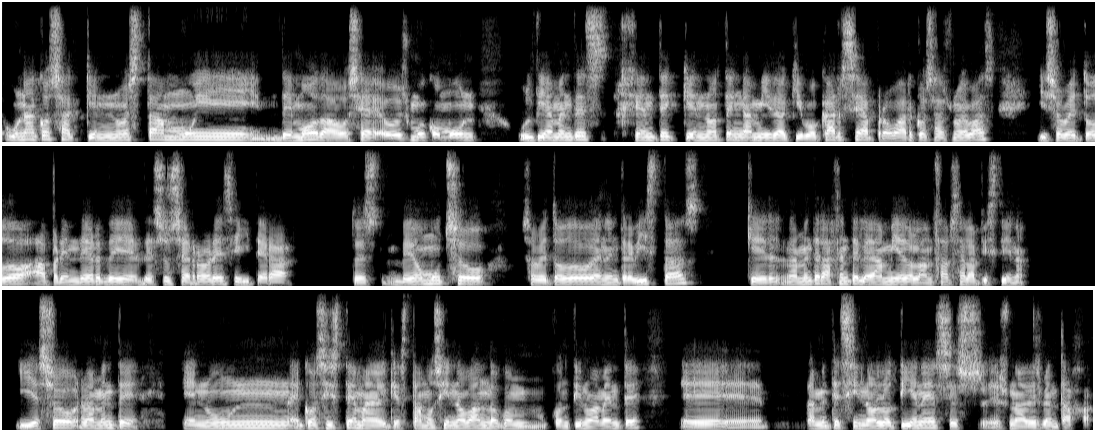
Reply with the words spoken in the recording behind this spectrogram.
una cosa que no está muy de moda, o sea, o es muy común últimamente, es gente que no tenga miedo a equivocarse, a probar cosas nuevas y sobre todo aprender de, esos errores e iterar. Entonces, veo mucho, sobre todo en entrevistas, que realmente la gente le da miedo lanzarse a la piscina. Y eso realmente en un ecosistema en el que estamos innovando continuamente, eh, realmente si no lo tienes es una desventaja.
